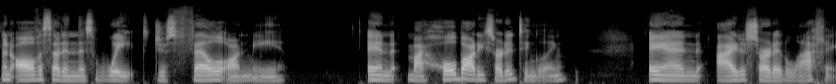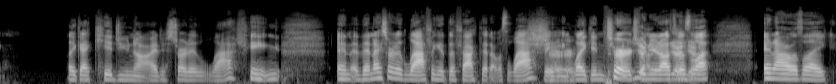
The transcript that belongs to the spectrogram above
and all of a sudden this weight just fell on me and my whole body started tingling and I just started laughing. Like I kid you not, I just started laughing. And then I started laughing at the fact that I was laughing, Sure. like in church when you're not yeah, supposed yeah. to laugh. And I was like,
